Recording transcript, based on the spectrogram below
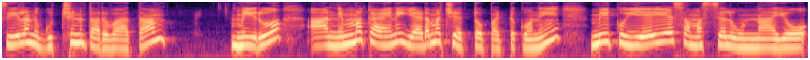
శీలను గుచ్చిన తర్వాత మీరు ఆ నిమ్మకాయని ఎడమ చేత్తో పట్టుకొని మీకు ఏ ఏ సమస్యలు ఉన్నాయో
